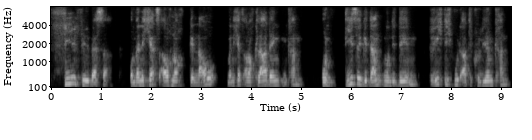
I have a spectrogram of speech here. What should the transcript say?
viel, viel besser. Und wenn ich jetzt auch noch genau, wenn ich jetzt auch noch klar denken kann und diese Gedanken und Ideen richtig gut artikulieren kann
